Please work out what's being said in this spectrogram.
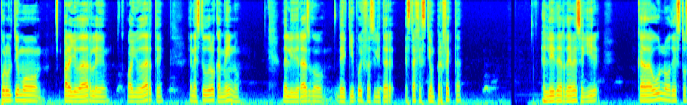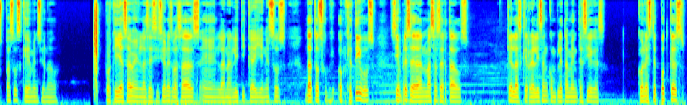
Por último, para ayudarle o ayudarte en este duro camino, de liderazgo de equipo y facilitar esta gestión perfecta, el líder debe seguir cada uno de estos pasos que he mencionado. Porque ya saben, las decisiones basadas en la analítica y en esos datos objetivos siempre serán más acertados que las que realizan completamente a ciegas. Con este podcast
